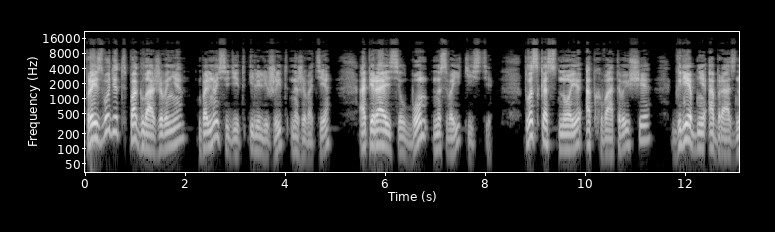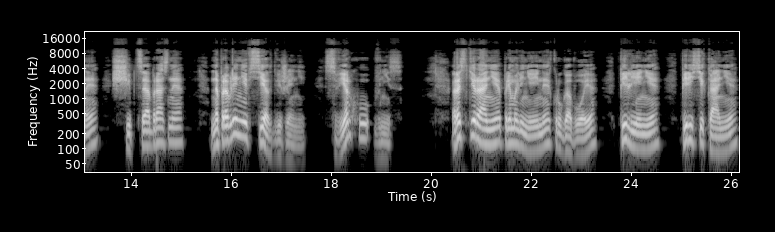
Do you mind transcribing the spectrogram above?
Производит поглаживание, больной сидит или лежит на животе, опираясь лбом на свои кисти. Плоскостное, обхватывающее, гребнеобразное, щипцеобразное, Направление всех движений. Сверху вниз. Растирание прямолинейное, круговое, пиление, пересекание,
